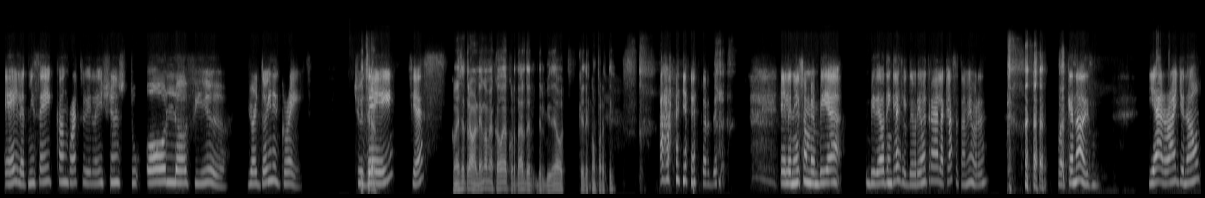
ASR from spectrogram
hey, let me say congratulations to all of you. You're doing it great. Today, yes. Con ese trabalengua me acabo de acordar del, del video que les compartí. Ah, ya me acordé. El Nilsson me envía videos de inglés. Los deberíamos traer a la clase también, ¿verdad? ¿Por qué no? Dicen. Yeah, right, you know.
